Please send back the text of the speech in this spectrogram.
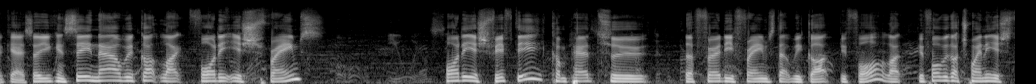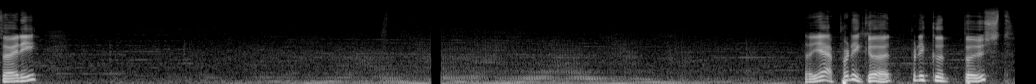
Okay, so you can see now we've got like 40-ish frames. 40-ish 50 compared to the 30 frames that we got before. Like before we got 20-ish 30. So yeah, pretty good. Pretty good boost.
